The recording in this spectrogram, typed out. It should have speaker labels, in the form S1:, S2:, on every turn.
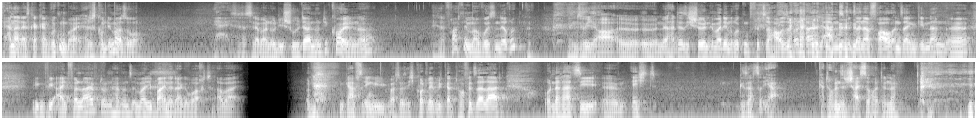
S1: Werner, da ist gar kein Rücken bei. Ja, das kommt immer so. Ja, das sind aber nur die Schultern und die Keulen, ne? Ich sag, frag den mal, wo ist denn der Rücken? Und so, ja, äh, äh, ne, hat er sich schön immer den Rücken für zu Hause wahrscheinlich, abends mit seiner Frau und seinen Kindern äh, irgendwie einverleibt und hat uns immer die Beine da gebracht. Aber und dann gab es irgendwie, was weiß ich, Kotelett mit Kartoffelsalat. Und dann hat sie ähm, echt gesagt so, ja, Kartoffeln sind scheiße heute, ne?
